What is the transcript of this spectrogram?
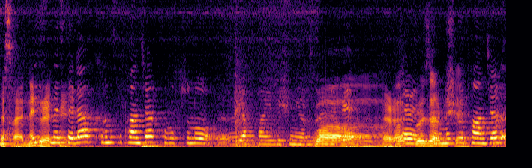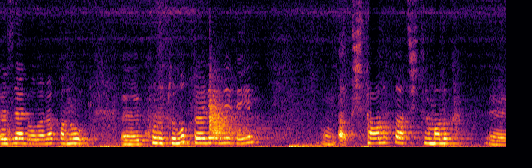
Mesela ne Biz üretmeyi- mesela kırmızı pancar kurusunu e, yapmayı düşünüyoruz. Öyle Vay, bir- Evet. Evet, özel bir kırmızı şey. pancar özel olarak onu e, kurutulup böyle ne diyeyim atış, sağlıklı atıştırmalık e,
